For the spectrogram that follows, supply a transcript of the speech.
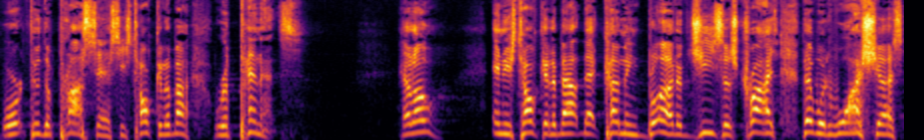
work through the process. He's talking about repentance. Hello? And he's talking about that coming blood of Jesus Christ that would wash us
